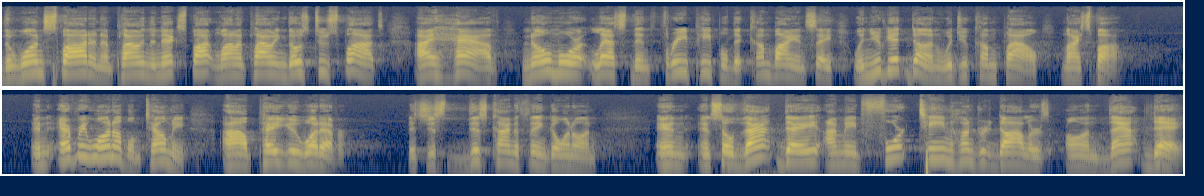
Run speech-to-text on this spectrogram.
the one spot and I'm plowing the next spot. And while I'm plowing those two spots, I have no more less than three people that come by and say, When you get done, would you come plow my spot? And every one of them tell me, I'll pay you whatever. It's just this kind of thing going on and, and so that day, I made $1,400 on that day.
